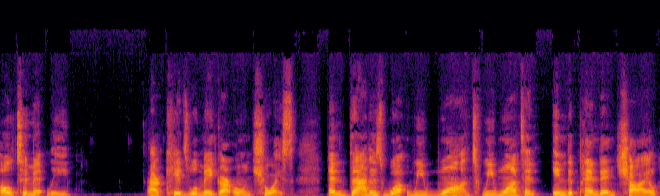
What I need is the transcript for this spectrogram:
Ultimately, our kids will make our own choice. And that is what we want. We want an independent child.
